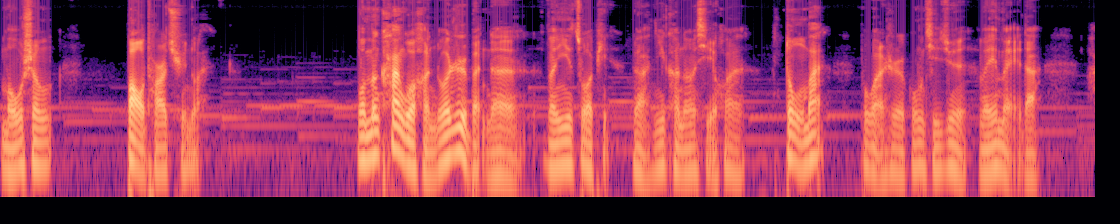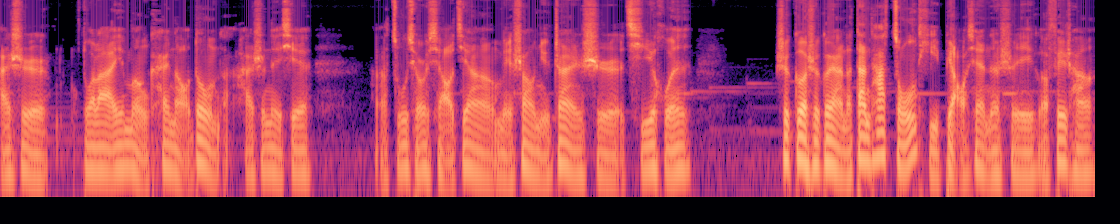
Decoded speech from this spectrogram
谋生，抱团取暖。我们看过很多日本的文艺作品，对吧？你可能喜欢动漫，不管是宫崎骏唯美的，还是哆啦 A 梦开脑洞的，还是那些啊足球小将、美少女战士、奇魂，是各式各样的。但它总体表现的是一个非常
